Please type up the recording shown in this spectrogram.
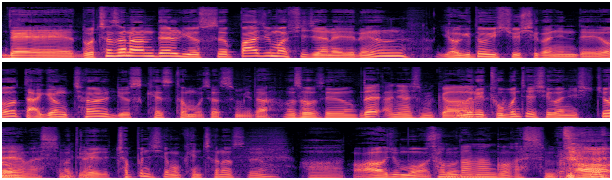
네, 놓쳐서는 안 될 뉴스 빠짐없이 전해드리는 여기도 이슈 시간인데요. 나경철 뉴스캐스터 모셨습니다. 어서 오세요. 네, 안녕하십니까. 오늘이 두 번째 시간이시죠? 네, 맞습니다. 어떻게 첫 번째 시간 괜찮았어요? 어, 아주 뭐 선방한 것 같습니다. 어,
